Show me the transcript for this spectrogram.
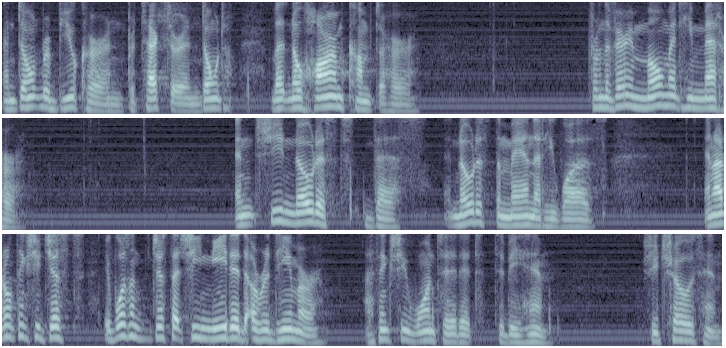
And don't rebuke her and protect her and don't let no harm come to her from the very moment he met her. And she noticed this, noticed the man that he was. And I don't think she just, it wasn't just that she needed a redeemer. I think she wanted it to be him. She chose him.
